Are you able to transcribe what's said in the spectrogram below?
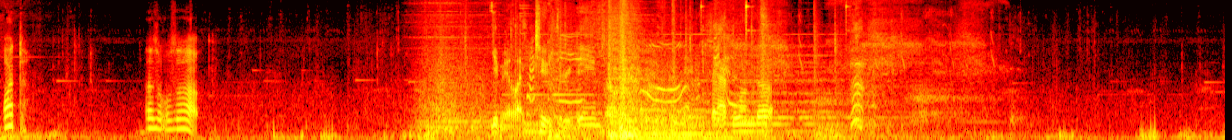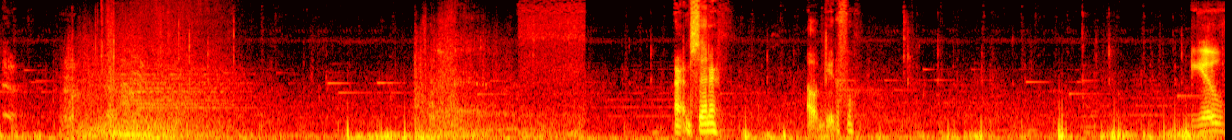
What? That's was up. Give me like two, three games. I'll back warmed up. Alright, I'm center. Oh, beautiful. You go.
